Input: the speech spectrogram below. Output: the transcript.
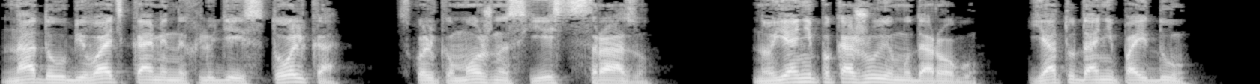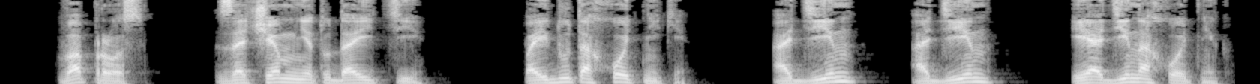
«Надо убивать каменных людей столько, сколько можно съесть сразу. Но я не покажу ему дорогу. Я туда не пойду. Вопрос. Зачем мне туда идти? Пойдут охотники. Один, один и один охотник.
